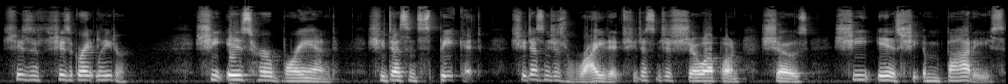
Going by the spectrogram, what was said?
She's a, she's a great leader. She is her brand. She doesn't speak it. She doesn't just write it. She doesn't just show up on shows. She is, she embodies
